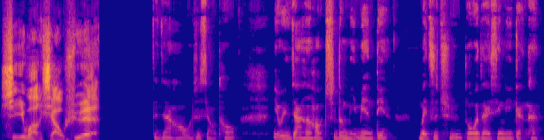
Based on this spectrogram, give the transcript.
希望小学，大家好，我是小偷。有一家很好吃的米面店，每次去都会在心里感叹：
